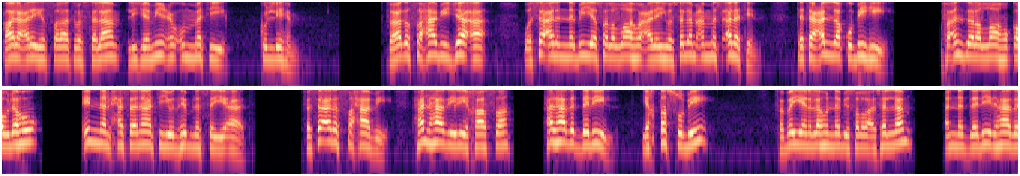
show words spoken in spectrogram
قال عليه الصلاة والسلام لجميع أمتي كلهم. فهذا الصحابي جاء وسأل النبي صلى الله عليه وسلم عن مسألة تتعلق به فأنزل الله قوله إن الحسنات يذهبن السيئات. فسأل الصحابي هل هذه لي خاصة؟ هل هذا الدليل؟ يختص بي؟ فبين له النبي صلى الله عليه وسلم أن الدليل هذا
